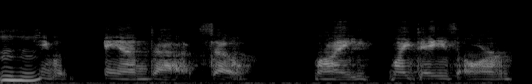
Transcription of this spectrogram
Mhm. He was, and uh, so my my days are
